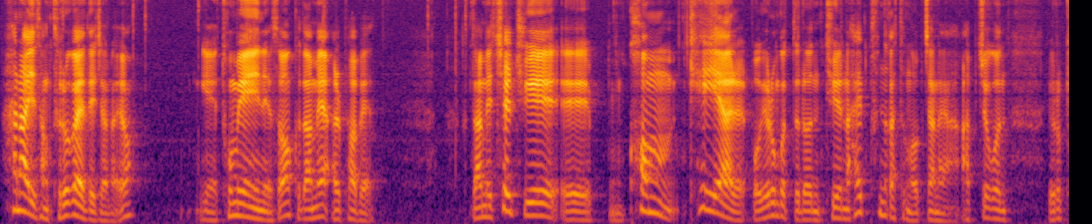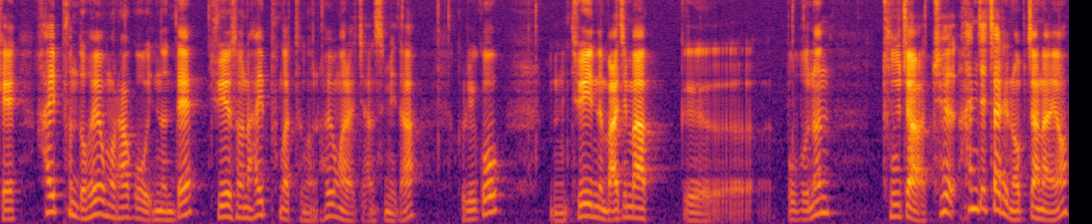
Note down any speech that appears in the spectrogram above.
하나 이상 들어가야 되잖아요. 예, 도메인에서 그 다음에 알파벳. 그 다음에 제일 뒤에 에, 음, 컴, KR 뭐 이런 것들은 뒤에는 하이픈 같은 거 없잖아요. 앞쪽은 이렇게 하이픈도 허용을 하고 있는데 뒤에서는 하이픈 같은 건 허용을 하지 않습니다. 그리고 음, 뒤에 있는 마지막 그 부분은 두 자, 최, 한 자짜리는 없잖아요.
